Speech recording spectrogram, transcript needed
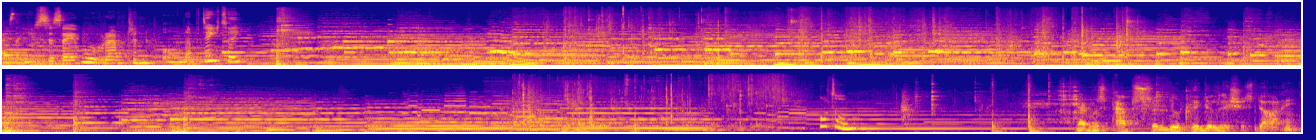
as I used to say, Wolverhampton, bon appetit. Hold on. That was absolutely delicious, darling.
